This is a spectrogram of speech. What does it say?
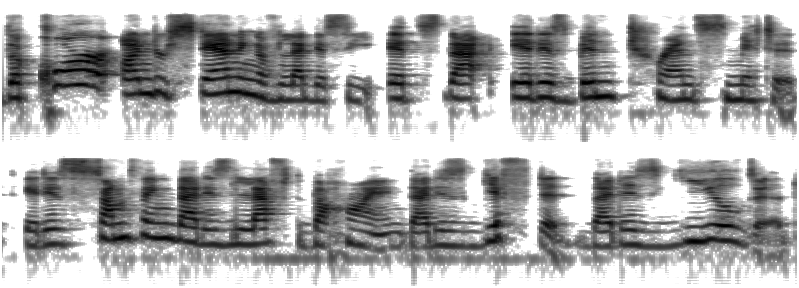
The core understanding of legacy it's that it has been transmitted. It is something that is left behind, that is gifted, that is yielded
